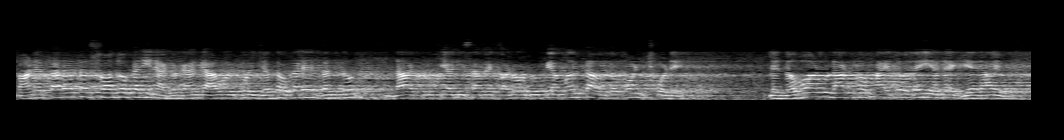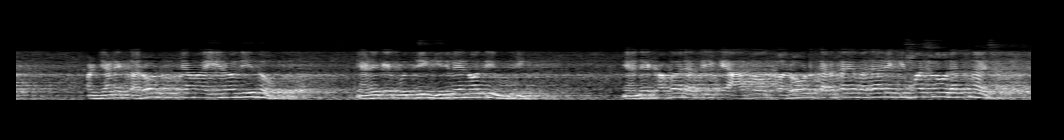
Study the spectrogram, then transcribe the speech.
પણ તરત જ સોદો કરી નાખ્યો, કારણ કે આવો કોઈ જતો કરે ધંધો, લાખ રૂપિયાની સામે કરોડ રૂપિયા મળતા હોય તો કોણ છોડે? એટલે નવ્વાણું લાખનો ફાયદો લઈ અને ઘેર આવ્યો. પણ જેણે કરોડ રૂપિયામાં હીરો લીધો, એણે કંઈ બુદ્ધિ ગીરવે નહોતી મૂકી. એને ખબર હતી કે આ તો કરોડ કરતાંય વધારે કિંમતનું રત્ન છે.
